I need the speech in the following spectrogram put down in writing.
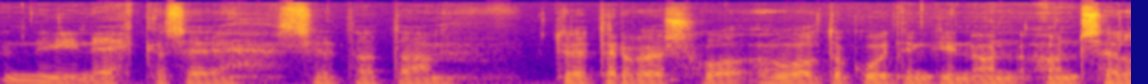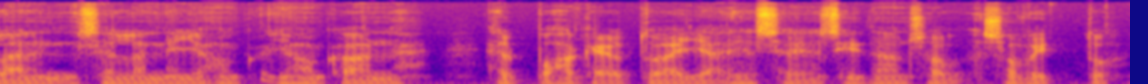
Niin, ehkä se, se tota, työterveyshuolto kuitenkin on, on sellainen, sellainen johon, johon on helppo hakeutua ja, ja se, siitä on sovittu,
